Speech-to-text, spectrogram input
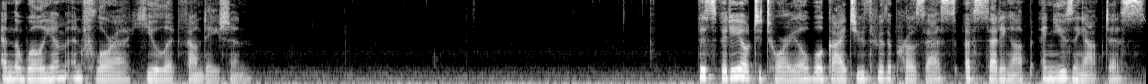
and the William and Flora Hewlett Foundation. This video tutorial will guide you through the process of setting up and using Aptus.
